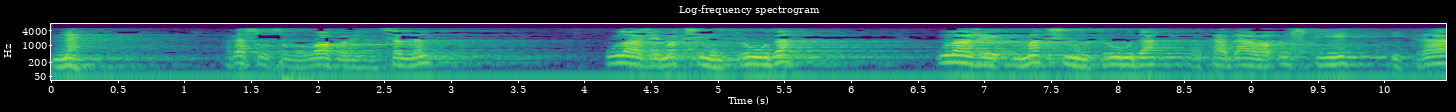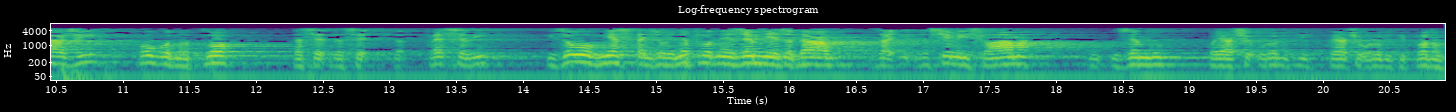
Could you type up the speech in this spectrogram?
Ne. Rasul sallallahu alaihi wa sallam ulaže maksimum truda, ulaže maksimum truda da ta dava uspije i traži pogodno tlo da se, da se da preseli iz ovog mjesta, iz ove neplodne zemlje za davu, za, za sjeme Islama u, u zemlju koja će uroditi, koja će uroditi plodom.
